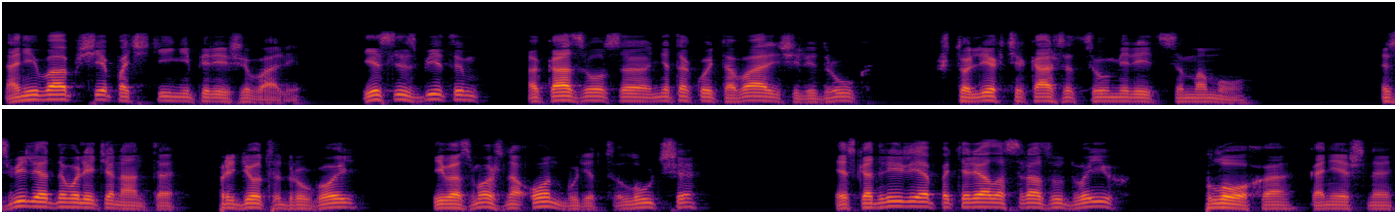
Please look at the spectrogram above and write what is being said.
они вообще почти не переживали, если сбитым оказывался не такой товарищ или друг, что легче кажется умереть самому. Сбили одного лейтенанта, придет другой, и, возможно, он будет лучше. Эскадрилья потеряла сразу двоих. Плохо, конечно,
